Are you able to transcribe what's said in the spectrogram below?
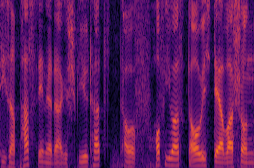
Dieser Pass, den er da gespielt hat, auf Hoffi war es, glaube ich, der war schon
